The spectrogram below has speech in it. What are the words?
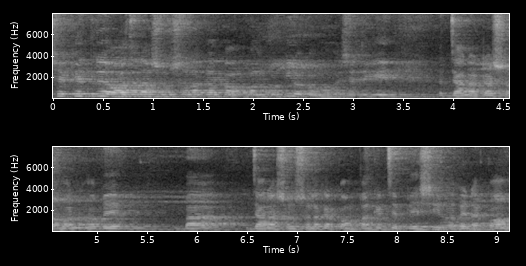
সেক্ষেত্রে অজানা শস্যলাকার কম্পাঙ্ক কীরকম হবে? সেটি কি জানাটার সমান হবে বা জানা শস্যলাকার কম্পাঙ্কের চেয়ে বেশি হবে না কম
